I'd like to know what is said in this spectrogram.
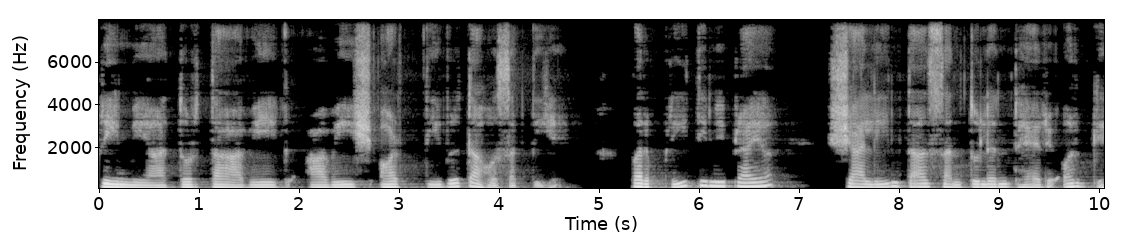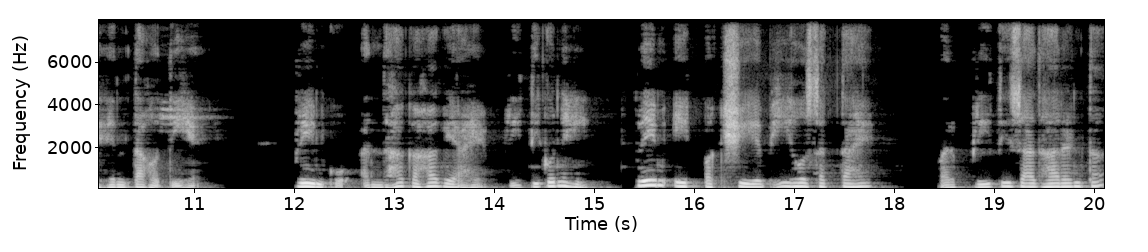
प्रेम में आतुरता, आवेग, आवेश और तीव्रता हो सकती है, पर प्रीति में प्राय शालीनता, संतुलन, धैर्य और गहनता होती है। प्रेम को अंधा कहा गया है, प्रीति को नहीं। प्रेम एक पक्षीय भी हो सकता है, पर प्रीति साधारणता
